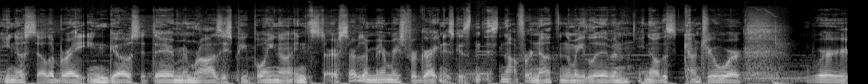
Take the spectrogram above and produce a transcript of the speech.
you know, celebrate and go sit there, memorize these people, you know, and serve their memories for greatness because it's not for nothing that we live in, you know, this country where we're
